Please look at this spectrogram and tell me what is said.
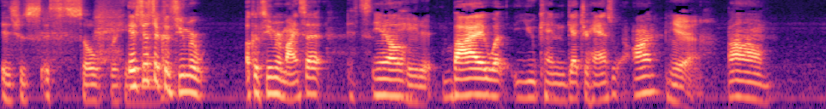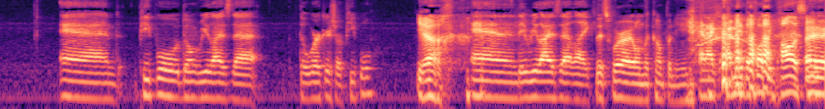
It's just it's so freaking. it's just a consumer, a consumer mindset. It's you know- I hate it. Buy what you can get your hands on. Yeah. Um, and people don't realize that the workers are people, Yeah. and they realize that like, That's where I own the company. and I, I made the fucking policy. I,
